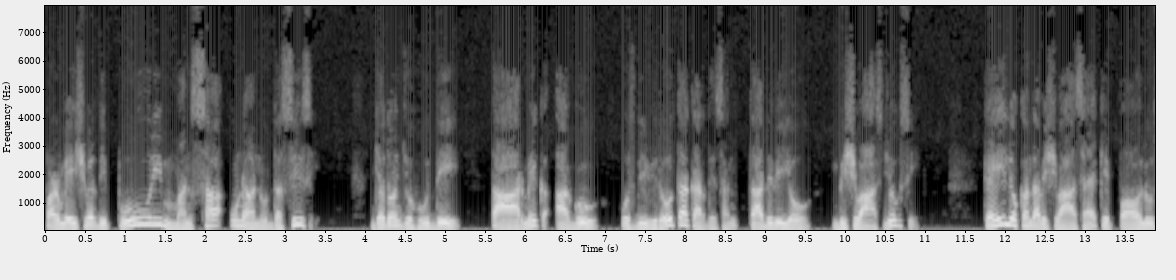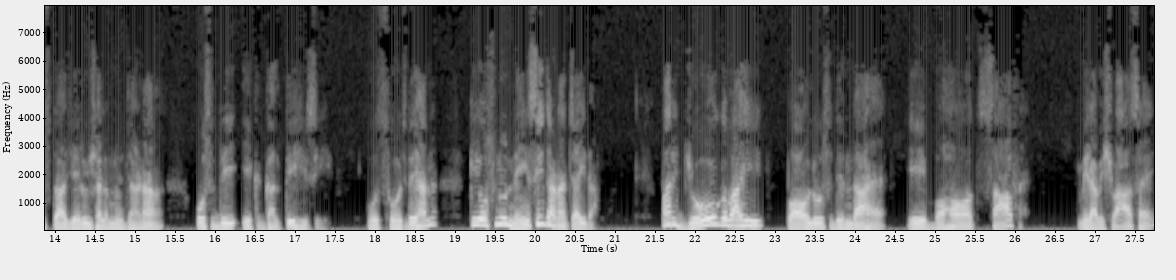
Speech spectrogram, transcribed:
ਪਰਮੇਸ਼ਵਰ ਦੀ ਪੂਰੀ ਮਨਸਾ ਉਹਨਾਂ ਨੂੰ ਦੱਸੀ ਸੀ। ਜਦੋਂ ਯਹੂਦੀ ਧਾਰਮਿਕ ਆਗੂ ਉਸ ਦੀ ਵਿਰੋਧਤਾ ਕਰਦੇ ਸਨ, ਤਦ ਵੀ ਉਹ ਵਿਸ਼ਵਾਸਯੋਗ ਸੀ। ਕਈ ਲੋਕਾਂ ਦਾ ਵਿਸ਼ਵਾਸ ਹੈ ਕਿ ਪੌਲਸ ਦਾ ਯਰੂਸ਼ਲਮ ਨੂੰ ਜਾਣਾ ਉਸ ਦੀ ਇੱਕ ਗਲਤੀ ਹੀ ਸੀ। ਉਹ ਸੋਚਦੇ ਹਨ ਕਿ ਉਸ ਨੂੰ ਨਹੀਂ ਸੀ ਜਾਣਾ ਚਾਹੀਦਾ। ਪਰ ਜੋ ਗਵਾਹੀ ਪੌਲਸ ਦਿੰਦਾ ਹੈ, ਇਹ ਬਹੁਤ ਸਾਫ਼ ਹੈ। ਮੇਰਾ ਵਿਸ਼ਵਾਸ ਹੈ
